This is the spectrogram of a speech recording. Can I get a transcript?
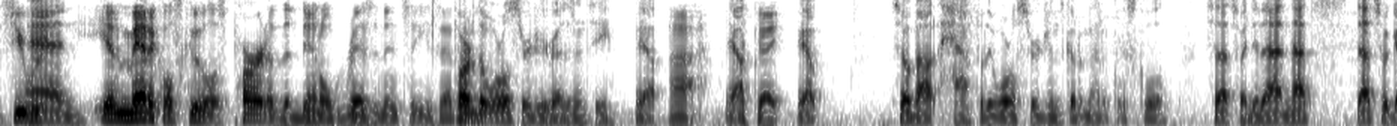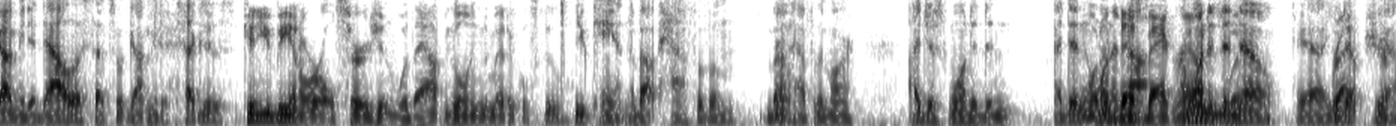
So you were And- in medical school as part of the dental residency. Is that Part of the oral surgery residency. Yeah. ah? Yeah. Okay. Yep. So about half of the oral surgeons go to medical school. So that's why I did that, and that's that's what got me to Dallas. That's what got me to Texas. Can you be an oral surgeon without going to medical school? You can. About half of them. About Yeah. half of them are. I just wanted to. I didn't Wanted want to that not. background I wanted to well. know. Yeah. You Right, don't. sure. Yeah.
